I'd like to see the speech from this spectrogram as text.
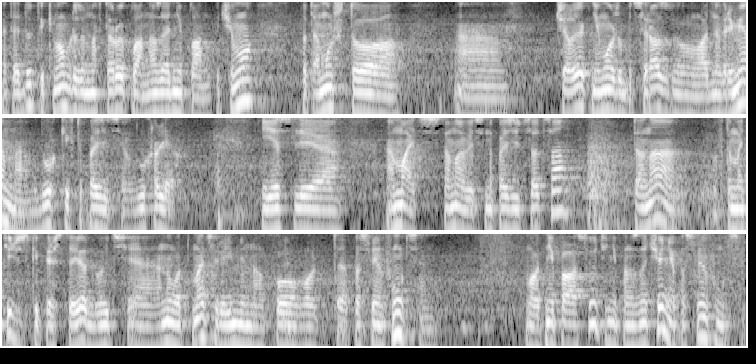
отойдут таким образом на второй план, на задний план. Почему? Потому что а, человек не может быть сразу одновременно в двух каких-то позициях, в двух ролях. Если мать становится на позицию отца, то она автоматически перестает быть э, ну, вот, матерью именно по, вот, по своим функциям. Вот, не по сути, не по назначению, а по своим функциям.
